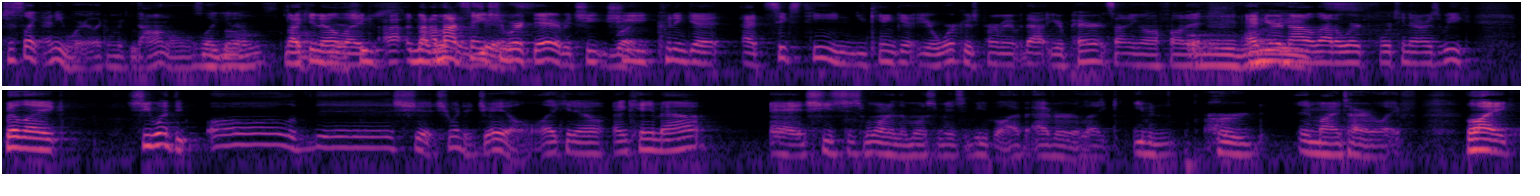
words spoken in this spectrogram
Just like anywhere, like McDonald's, like McDonald's? you know, like you know, yeah, like I, not I'm not working saying she worked there, but she she Right. couldn't get at 16. You can't get your workers permit without your parents signing off on it, Oh, and you're not allowed to work 14 hours a week. But like, she went through all of this shit. She went to jail, like you know, and came out, and she's just one of the most amazing people I've ever like even heard in my entire life. Like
